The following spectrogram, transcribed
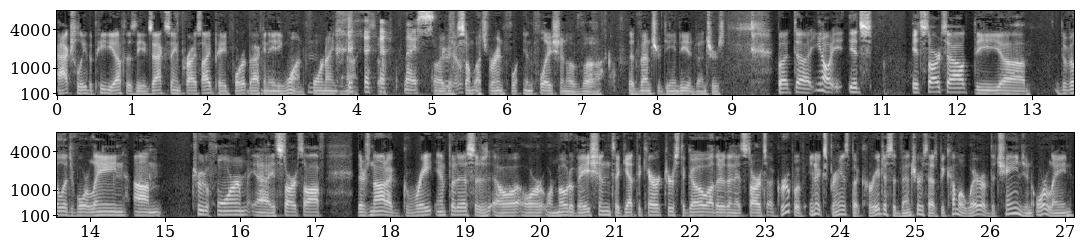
actually the PDF is the exact same price I paid for it back in 81, 4.99. So Nice. so I guess so much for infl- inflation of uh, adventure D and D adventures. But uh, you know, it, it's it starts out the uh, the village of Orlane. Um, true to form, uh, it starts off. There's not a great impetus or, or, or motivation to get the characters to go, other than it starts a group of inexperienced but courageous adventurers has become aware of the change in Orlane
